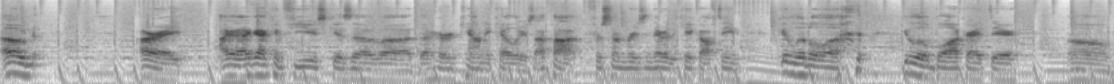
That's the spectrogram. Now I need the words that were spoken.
Oh, no. Alright. I, I got confused because of uh, the Heard County colors. I thought for some reason they were the kickoff team. A little, uh, get a little block right there. Um,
